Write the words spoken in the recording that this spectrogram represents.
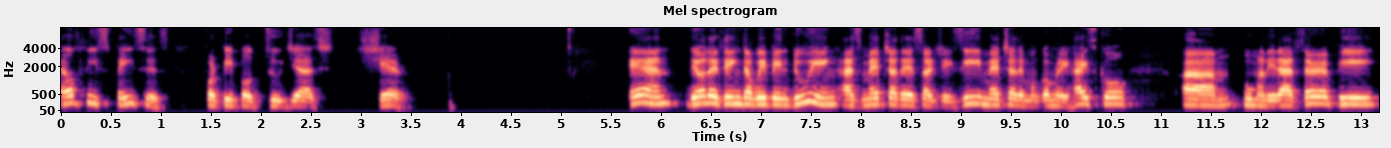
healthy spaces for people to just share. And the other thing that we've been doing as Mecha de SRJC, Mecha de Montgomery High School, um, Humanidad Therapy,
